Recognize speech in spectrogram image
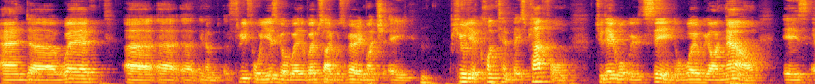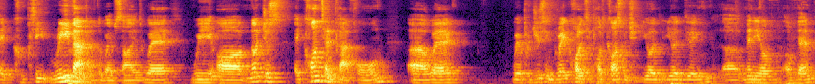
and uh, where uh, uh, uh, you know three four years ago, where the website was very much a purely a content based platform. Today, what we're seeing, or where we are now, is a complete revamp of the website, where we are not just a content platform, uh, where we're producing great quality podcasts, which you're, you're doing uh, many of, of them,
